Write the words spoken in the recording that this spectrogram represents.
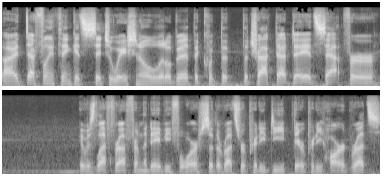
I definitely think it's situational a little bit. The, the the track that day it sat for it was left rough from the day before, so the ruts were pretty deep. They were pretty hard ruts.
